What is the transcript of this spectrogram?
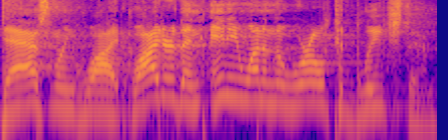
dazzling white, whiter than anyone in the world could bleach them.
